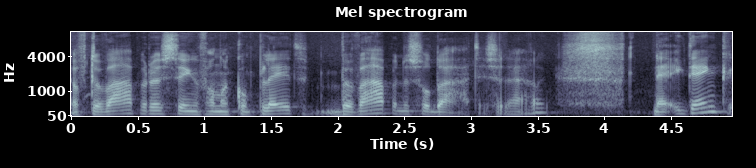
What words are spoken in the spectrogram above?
Of de wapenrusting van een compleet bewapende soldaat is het eigenlijk. Nee, ik denk,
